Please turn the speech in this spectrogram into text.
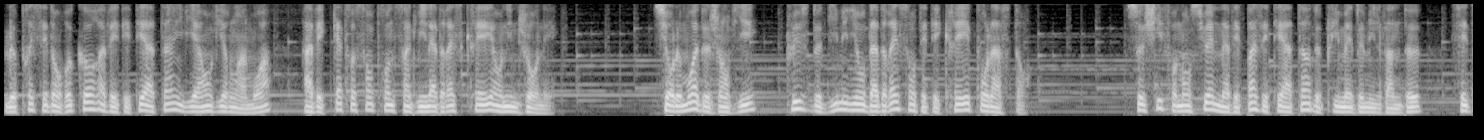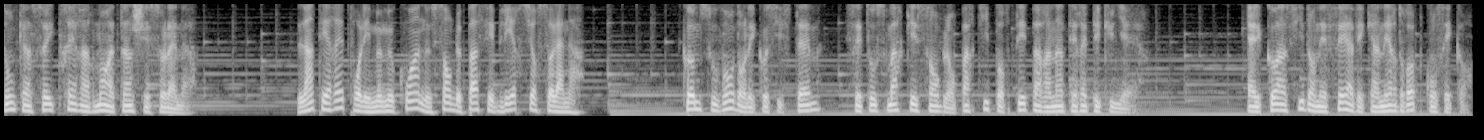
le précédent record avait été atteint il y a environ un mois, avec 435 000 adresses créées en une journée. Sur le mois de janvier, plus de 10 millions d'adresses ont été créées pour l'instant. Ce chiffre mensuel n'avait pas été atteint depuis mai 2022, c'est donc un seuil très rarement atteint chez Solana. L'intérêt pour les memecoins ne semble pas faiblir sur Solana. Comme souvent dans l'écosystème, cette hausse marquée semble en partie portée par un intérêt pécuniaire. Elle coïncide en effet avec un airdrop conséquent.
